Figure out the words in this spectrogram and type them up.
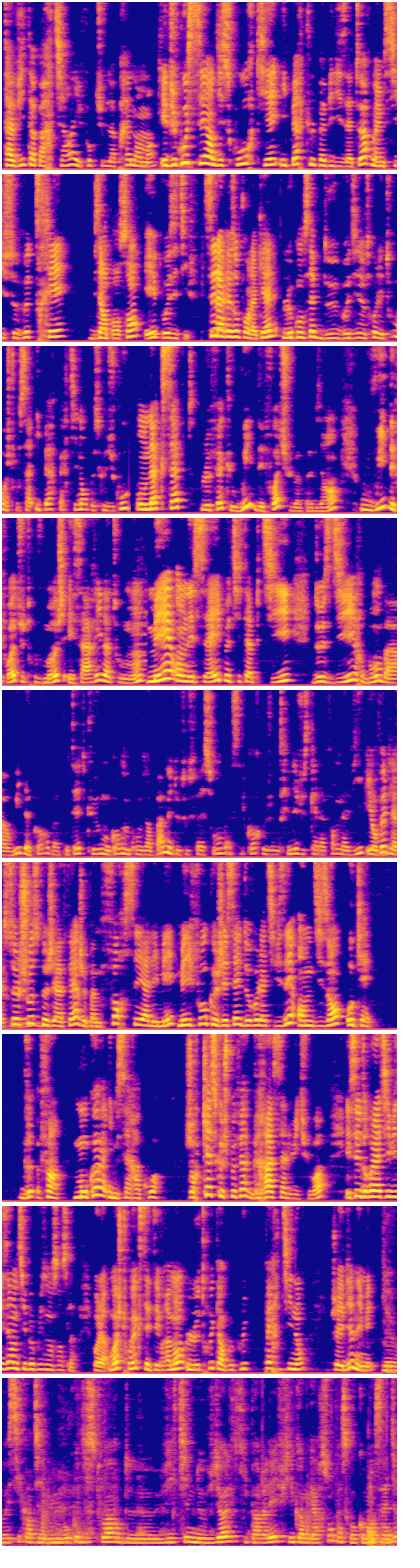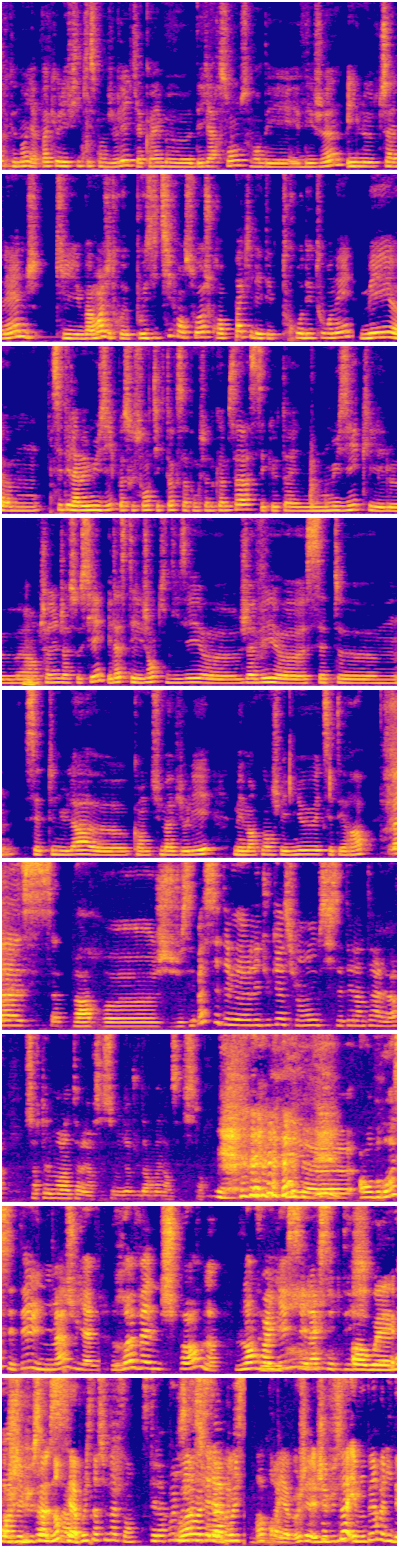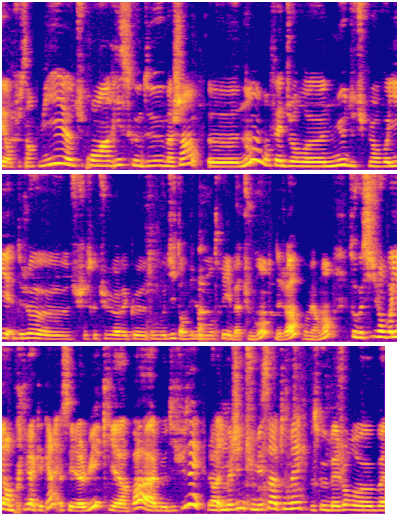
ta vie t'appartient, il faut que tu la prennes en main. Et du coup, c'est un discours qui est hyper culpabilisateur, même s'il se veut très bien pensant et positif. C'est la raison pour laquelle le concept de body neutral et tout, moi je trouve ça hyper pertinent parce que du coup, on accepte le fait que oui, des fois tu vas pas bien, ou oui, des fois tu trouves moche et ça arrive à tout le monde, mais on essaye petit à petit de se dire bon bah oui d'accord, bah peut-être que mon corps me convient pas, mais de toute façon, bah c'est le corps que je vais me traîner jusqu'à la fin de ma vie. Et en fait, la seule chose que j'ai à faire, je vais pas me forcer à l'aimer, mais il faut que j'essaye de relativiser en me disant ok, enfin, mon corps il me sert à quoi? Genre, qu'est-ce que je peux faire grâce à lui, tu vois? Essayer de relativiser un petit peu plus dans ce sens-là. Voilà, moi je trouvais que c'était vraiment le truc un peu plus pertinent. J'avais bien aimé. Il y avait aussi quand il y a eu beaucoup d'histoires de victimes de viol qui parlaient, filles comme garçons, parce qu'on commençait à dire que non, il n'y a pas que les filles qui se font violer, qu'il y a quand même euh, des garçons, souvent des, des jeunes. Et le challenge, qui, bah moi j'ai trouvé positif en soi, je crois pas qu'il ait été trop détourné, mais euh, c'était la même musique, parce que souvent TikTok ça fonctionne comme ça, c'est que t'as une musique et le, un challenge associé. Et là c'était les gens qui disaient euh, j'avais euh, cette, euh, cette tenue-là euh, quand tu m'as violée, mais maintenant je vais mieux, etc. Bah, ça part. euh, je sais pas si c'était l'éducation ou si c'était l'intérieur. Certainement l'intérieur, ça sonne bien du Darmanin cette histoire. Et euh, en gros, c'était une image où il y avait revenge porn, l'envoyer c'est l'accepter. Ah ouais, Ou j'ai vu ça. Non, c'était la police nationale ça. hein. C'était la police. Ouais, ouais, c'était la police. Incroyable. J'ai vu ça et mon père validé en plus. Hein. Oui, euh, tu prends un risque de machin. Euh, non, en fait, genre euh, nude, tu peux envoyer. Déjà, euh, tu fais ce que tu veux avec ton body, t'as envie de le montrer, bah tu le montres déjà, premièrement. Sauf que si tu l'envoyais en privé à quelqu'un, c'est lui qui a pas à le diffuser. Alors imagine, tu mets ça à ton mec parce que bah, genre bah,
